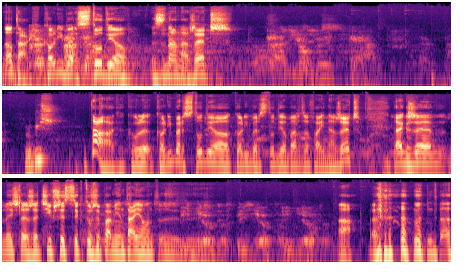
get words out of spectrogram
No tak, Koliber Studio, znana rzecz. Lubisz? Tak, Kol- Koliber Studio, Koliber Studio bardzo fajna rzecz. Także myślę, że ci wszyscy, którzy pamiętają. A, do-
